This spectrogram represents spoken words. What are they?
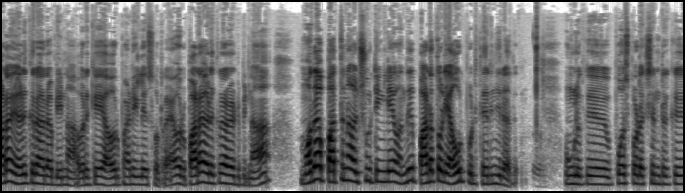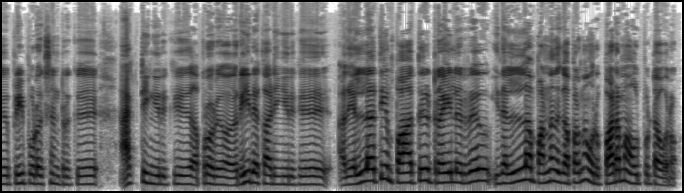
படம் எடுக்கிறாரு அப்படின்னா அவருக்கே அவர் பாணியிலே சொல்கிறேன் ஒரு படம் எடுக்கிறாரு அப்படின்னா மொதல் பத்து நாள் ஷூட்டிங்லேயே வந்து படத்தோடைய அவுட்புட் தெரிஞ்சிடாது. உங்களுக்கு போஸ்ட் ப்ரொடக்ஷன் இருக்குது ப்ரீ ப்ரொடக்ஷன் இருக்குது ஆக்டிங் இருக்குது அப்புறம் ரீ ரெக்கார்டிங் இருக்குது அது எல்லாத்தையும் பார்த்து ட்ரெய்லரு இதெல்லாம் பண்ணதுக்கப்புறம் தான் ஒரு படமாக அவுட்புட்டாக வரும்.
